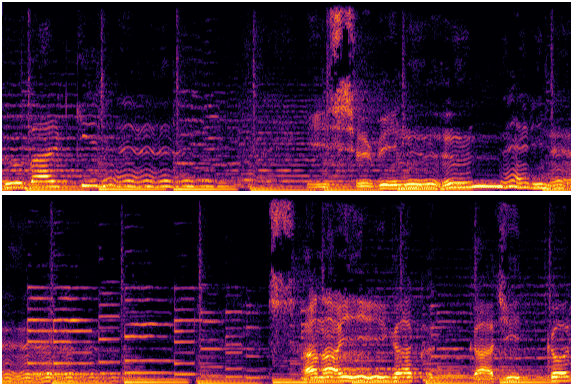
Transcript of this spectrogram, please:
두 발길에 이슬비는 내리네. 사나이가 끝까지 것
